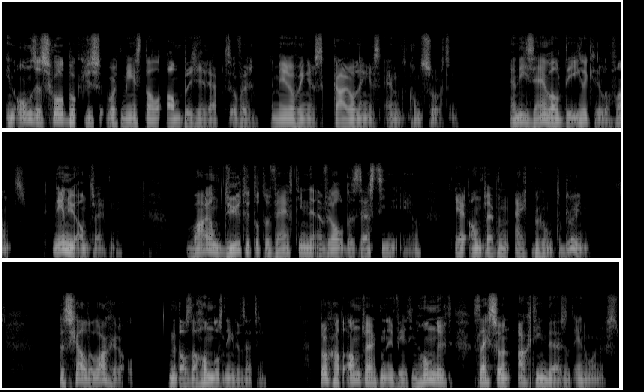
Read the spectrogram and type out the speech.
in onze schoolboekjes wordt meestal amper gerept over Merovingers, Karolingers en consorten. En die zijn wel degelijk relevant. Neem nu Antwerpen. Waarom duurt het tot de 15e en vooral de 16e eeuw eer Antwerpen echt begon te bloeien? De Schelde lag er al, net als de handelsnederzetting. Toch had Antwerpen in 1400 slechts zo'n 18.000 inwoners.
